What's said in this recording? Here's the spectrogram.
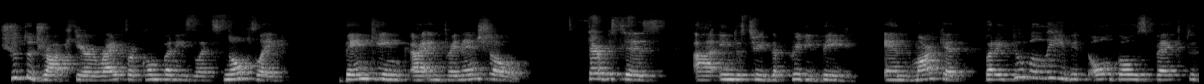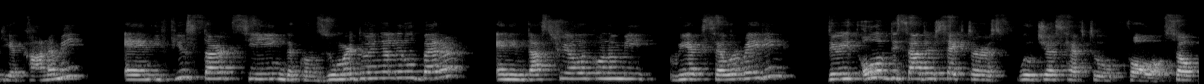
shoe to drop here, right? For companies like Snowflake, banking uh, and financial services uh, industry is a pretty big end market. But I do believe it all goes back to the economy. And if you start seeing the consumer doing a little better and industrial economy reaccelerating, all of these other sectors will just have to follow. So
